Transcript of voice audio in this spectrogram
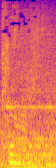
destroyed.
